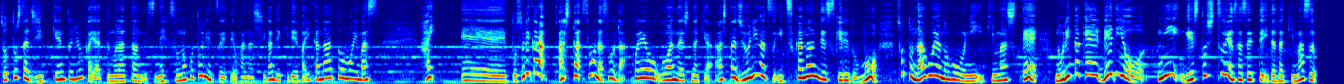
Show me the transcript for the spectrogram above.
ちょっとした実験というかやってもらったんですね。そのことについてお話ができればいいかなと思います。はい。えーと、それから明日そうだそうだ。これをご案内しなきゃ。明日12月5日なんですけれどもちょっと名古屋の方に行きましてのりたけレディオにゲスト出演させていただきます。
